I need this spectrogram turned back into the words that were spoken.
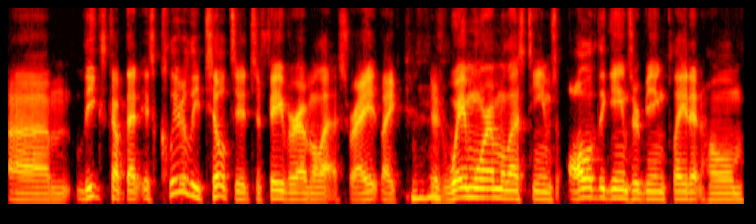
um, Leagues Cup that is clearly tilted to favor MLS, right? Like Mhm. there's way more MLS teams. All of the games are being played at home.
